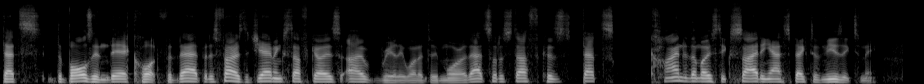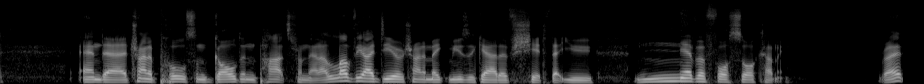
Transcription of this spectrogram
That's the ball's in their court for that. But as far as the jamming stuff goes, I really want to do more of that sort of stuff because that's kind of the most exciting aspect of music to me. And uh, trying to pull some golden parts from that. I love the idea of trying to make music out of shit that you never foresaw coming, right?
